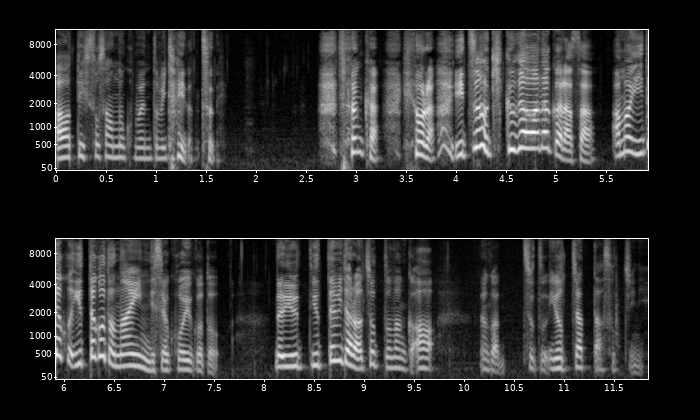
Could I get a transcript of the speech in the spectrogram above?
アーティストさんのコメントみたいだったね。なんかほらいつも聞く側だからさあんま言いた言ったことないんですよこういうこと。で言ってみたらちょっとなんかあなんかちょっと寄っちゃったそっちに。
